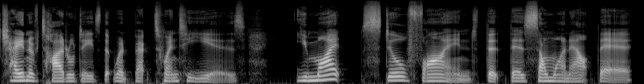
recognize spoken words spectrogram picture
chain of title deeds that went back 20 years, you might still find that there's someone out there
